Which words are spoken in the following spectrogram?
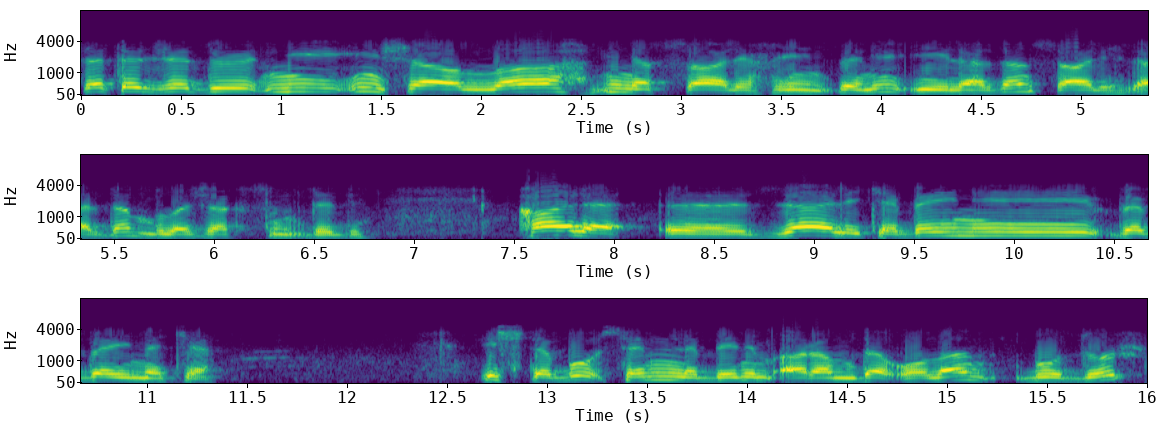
Setecedüni inşallah mines salihin. Beni iyilerden, salihlerden bulacaksın dedi. Kale e, zâlike beyni ve beyneke. İşte bu seninle benim aramda olan budur.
